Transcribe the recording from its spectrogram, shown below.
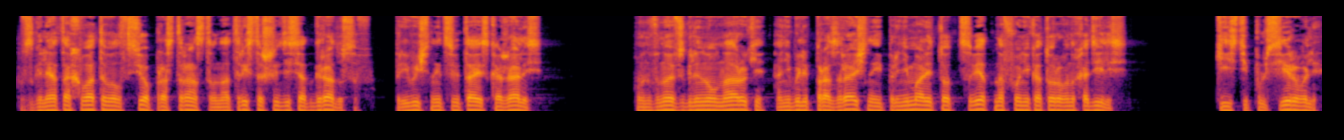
Взгляд охватывал все пространство на 360 градусов, привычные цвета искажались. Он вновь взглянул на руки, они были прозрачны и принимали тот цвет, на фоне которого находились. Кисти пульсировали,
